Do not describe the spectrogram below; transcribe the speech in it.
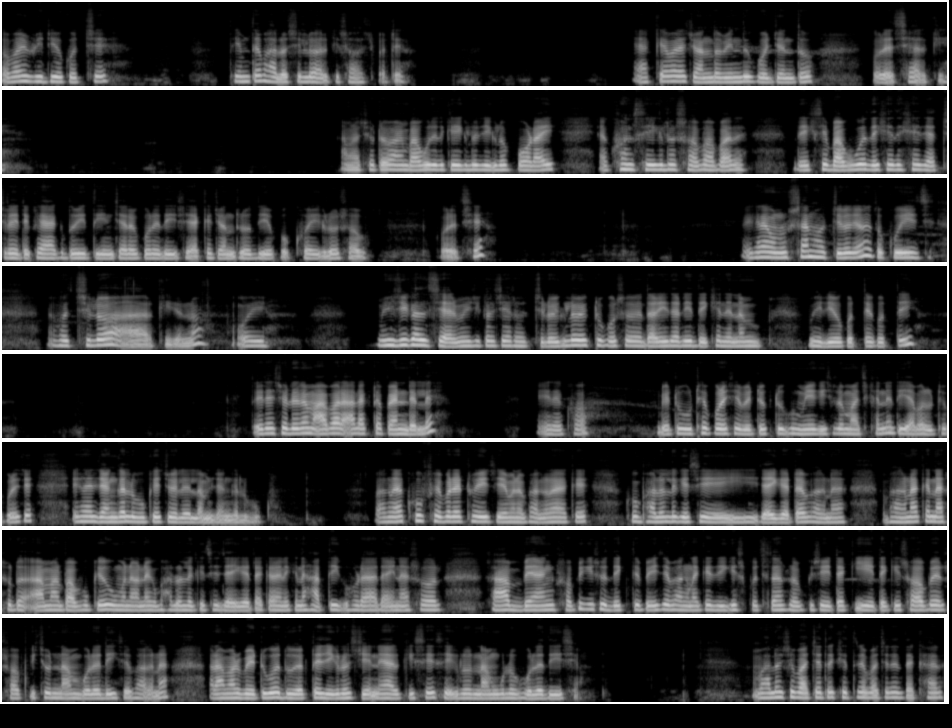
সবাই ভিডিও করছে। থিমটা ভালো ছিল আর কি, সহজ পাঠে। একেবারে চন্দ্রবিন্দু পর্যন্ত করেছে আর কি আমরা ছোটো, আমি বাবুদেরকে এগুলো যেগুলো পড়াই, এখন সেইগুলো সব আবার দেখছে, বাবুও দেখে দেখে যাচ্ছিল এটাকে এক, দুই, তিন, চারও করে দিয়েছে, একে চন্দ্র, দিয়ে পক্ষ, এগুলো সব করেছে। এখানে অনুষ্ঠান হচ্ছিল, জানো তো? কুইজ হচ্ছিল, আর কি যেন? ওই মিউজিক্যাল চেয়ার মিউজিক্যাল চেয়ার হচ্ছিল। ওইগুলো একটু বসে দাঁড়িয়ে দাঁড়িয়ে দেখে নিলাম ভিডিও করতে করতেই। তো এটা চলে এলাম আবার আর একটা প্যান্ডেলে। এই দেখো, বেটু উঠে পড়েছে, বেটু একটু ঘুমিয়ে গিয়েছিল মাঝখানে, দিয়ে আবার উঠে পড়েছে। এখানে জঙ্গল বুকে চলে এলাম, জঙ্গল বুক। ভাগনার খুব ফেভারেট হয়েছে মানে ভাগনাকে খুব ভালো লেগেছে এই জায়গাটা। ভাগনা, ভাগনাকে না শুধু আমার বাবুকেও মানে অনেক ভালো লেগেছে জায়গাটা, কারণ এখানে হাতি ঘোড়া, ডাইনাসর, সাপ ব্যাং সবই কিছু দেখতে পেয়েছে। ভাগনাকে জিজ্ঞেস করছিলাম সব কিছু এটা কি এটা কি সবের সব কিছুর নাম বলে দিয়েছে ভাগনা? আর আমার বেটুও দু একটা যেগুলো চেনে আর কি, সে সেগুলোর নামগুলো বলে দিয়েছে। ভালো হয়েছে বাচ্চাদের ক্ষেত্রে, বাচ্চাদের দেখার।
